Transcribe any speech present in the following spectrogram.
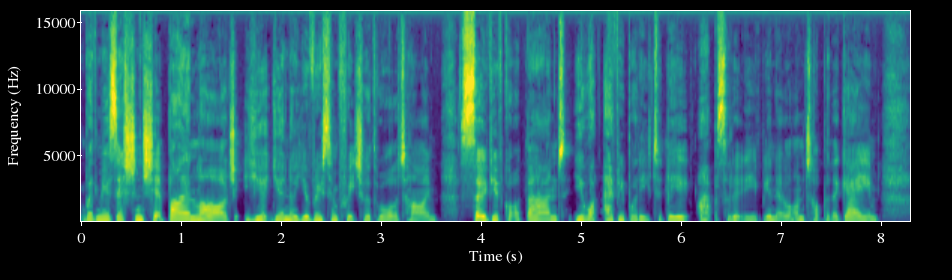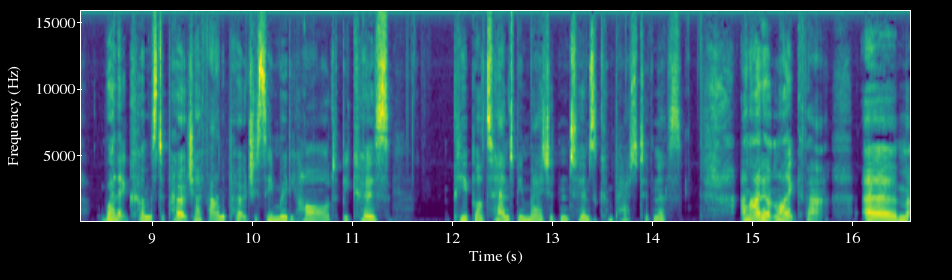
with musicianship, by and large, you you know you're rooting for each other all the time. So if you've got a band, you want everybody to be absolutely you know on top of the game. When it comes to poetry, I found the poetry scene really hard because people tend to be measured in terms of competitiveness, and I don't like that. Um,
